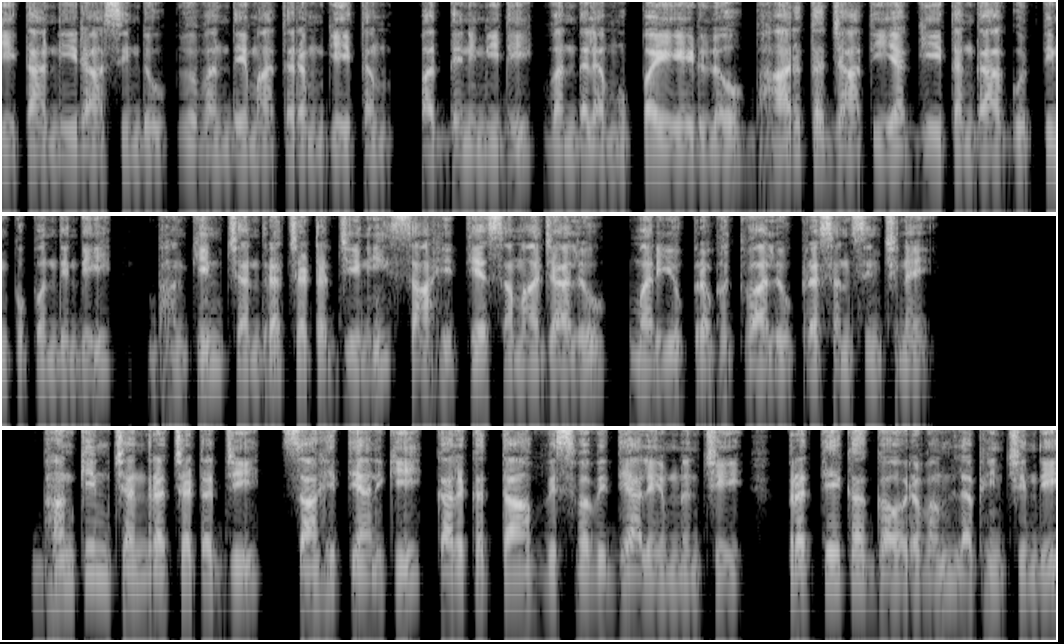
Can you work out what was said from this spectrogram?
గీతాన్ని రాసిండు యు వందే మాతరం గీతం పద్దెనిమిది వందల ముప్పై ఏడులో భారత జాతీయ గీతంగా గుర్తింపు పొందింది. బంకిం చంద్ర చటర్జీని సాహిత్య సమాజాలు మరియు ప్రభుత్వాలు ప్రశంసించినాయి బంకిం చంద్ర చటర్జీ సాహిత్యానికి కలకత్తా విశ్వవిద్యాలయం నుంచి ప్రత్యేక గౌరవం లభించింది.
